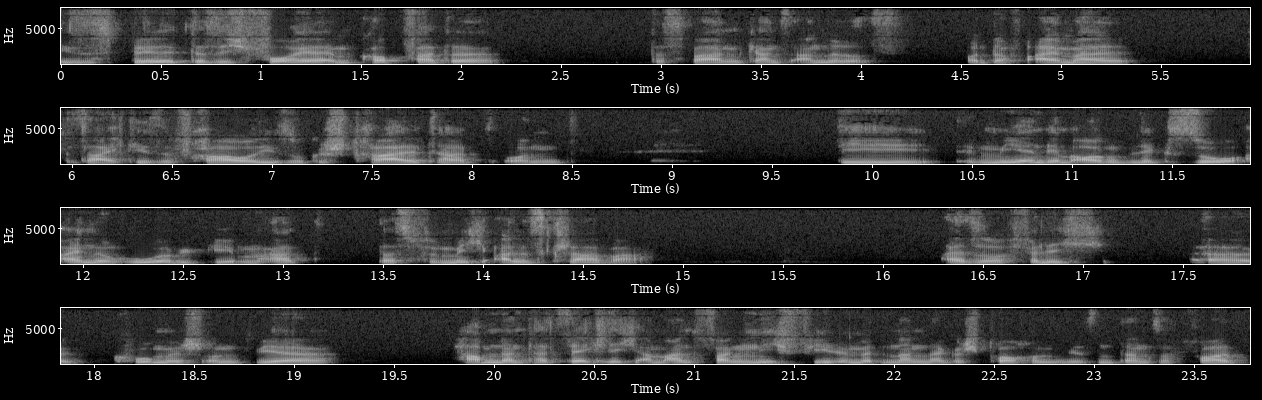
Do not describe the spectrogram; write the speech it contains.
dieses Bild, das ich vorher im Kopf hatte, das war ein ganz anderes. Und auf einmal sah ich diese Frau, die so gestrahlt hat und die mir in dem Augenblick so eine Ruhe gegeben hat, dass für mich alles klar war. Also völlig äh, komisch und wir haben dann tatsächlich am Anfang nicht viel miteinander gesprochen. Wir sind dann sofort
